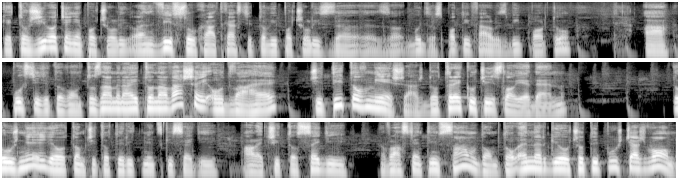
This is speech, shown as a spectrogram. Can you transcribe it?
keď to v živote nepočuli, len vy v sluchátkach ste to vypočuli z, z, buď zo Spotify alebo z Beatportu a pustíte to von. To znamená, je to na vašej odvahe, či ty to vmiešaš do treku číslo 1, to už nejde o tom, či to ty rytmicky sedí, ale či to sedí vlastne tým soundom, tou energiou, čo ty púšťaš von.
